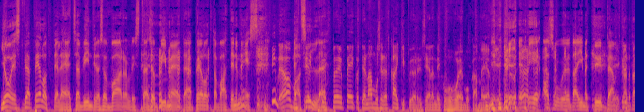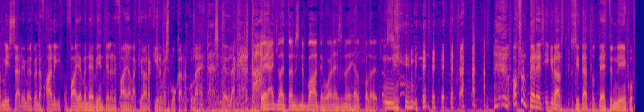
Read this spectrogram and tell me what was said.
Joo, ja sitten vielä pelottelee, että se vintillä se on vaarallista ja se on pimeätä ja pelottavaa, ettei ne mene sinne. Nimenomaan. Pe- peikot ja nammusedet kaikki pyörii siellä niin kuin huhujen mukaan meidän vintillä. niin, asuu jotain ihmetyyppejä. Ei Mutta kyllä, kannata missään nimessä mennä. Ainakin kun Faija menee vintille, niin Faijallakin on aina kirves mukana, kun lähdetään sinne yläkertaan. kyllä äiti laittaa ne sinne vaatehuoneeseen, on helppo löytää. Niin. se. Onko sun perheessä ikinä harrastettu sitä, että on tehty niin kuin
